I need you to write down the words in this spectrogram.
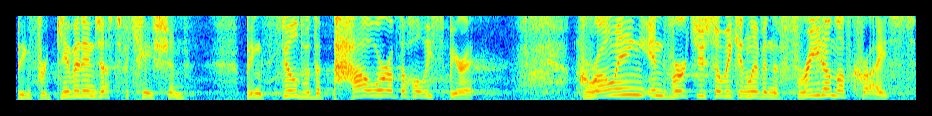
being forgiven in justification, being filled with the power of the Holy Spirit, growing in virtue so we can live in the freedom of Christ,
